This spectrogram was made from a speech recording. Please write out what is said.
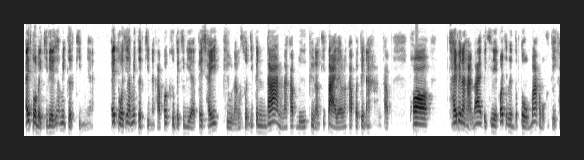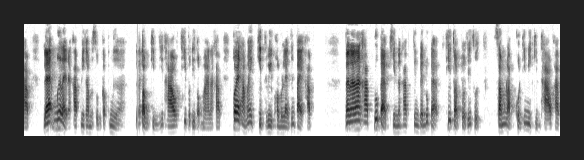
ไอตัวแบคทีเรียที่ทำให้เกิดกลิ่นเนี่ยไอตัวที่ทำให้เกิดกลิ่นนะครับ ก็คือแบคทีเรียไปใช้ผิวหนังส่วนที่เป็นด้านนะครับ หรือผิวหนังที่ตายแล้วนะครับ ไปเป็นอาหารครับ พอ ใช้เป็นอาหารได้แบคทีเรียก็จะเจริญเติบโตมากกว่าปกติครับ และเมื่อไหร่นะครับมีการผสมกับเหงื่อ และต่อมกลิ่นที่เท้าที่ผลิตออกมานะครับก็จะทำให้กลิ่นทวีความรุนแรงขึ้นไปครับ ดังนั้นนะครับรูปแบบครีมนะครับจึงเป็นรูปแบบที่ตอบโจทย์ที่สุดสำหรับคนที่มีกลิ่นเท้าครับ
